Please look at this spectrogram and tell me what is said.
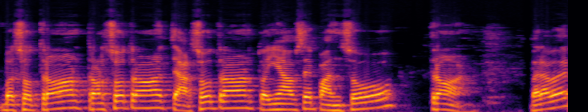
બસો ત્રણ, ત્રણસો ત્રણ, ચારસો ત્રણ, તો અહીંયા આવશે પાંચસો ત્રણ. બરાબર?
